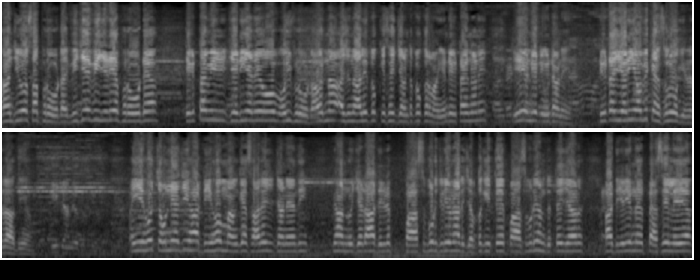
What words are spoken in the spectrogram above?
ਹਾਂਜੀ ਉਹ ਸਭ ਫਰੋਡ ਹੈ ਵਿਜੇ ਵੀ ਜਿਹੜੇ ਫਰੋਡ ਆ। ਟਿਕਟਾਂ ਵੀ ਜਿਹੜੀਆਂ ਨੇ ਉਹ ਉਹੀ ਫਰੋਡ ਆ। ਉਹਨਾਂ ਅਜਨਾਲੇ ਤੋਂ ਕਿਸੇ ਏਜੰਟ ਤੋਂ ਕਰਵਾਈਆਂ ਟਿਕਟਾਂ ਇਹਨਾਂ ਨੇ। ਇਹ ਇੰਡੀਆ ਟਿਕਟਾਂ ਨੇ। ਟਿਕਟਾਂ ਜਿਹੜੀਆਂ ਉਹ ਵੀ ਕੈਨਸਲ ਹੋ ਗਈਆਂ ਨੇ ਰਾਤ ਦੀਆਂ। ਕੀ ਚਾਹੁੰਦੇ ਹੋ ਤੁਸੀਂ? ਅਸੀਂ ਇਹੋ ਚਾਹੁੰਦੇ ਆ ਜੀ, ਸਾਡੀ ਇਹੋ ਮੰਗ ਹੈ ਸਾਰੇ ਜਣਿਆਂ ਦੀ ਵੀ ਸਾਨੂੰ ਜਿਹੜਾ ਸਾਡੇ ਜਿਹੜੇ ਪਾਸਪੋਰਟ ਜਿਹੜੇ ਉਹਨਾਂ ਨੇ ਜ਼ਬਤ ਕੀਤੇ ਪਾਸਪੋਰਟ ਸਾਨੂੰ ਦਿੱਤੇ ਜਾਣ, ਸਾਡੀ ਜਿਹੜੀ ਉਹਨਾਂ ਨੇ ਪੈਸੇ ਲਏ ਆ,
